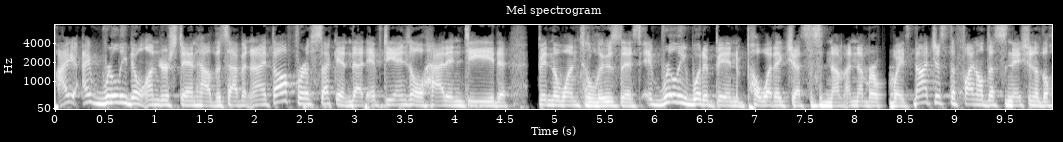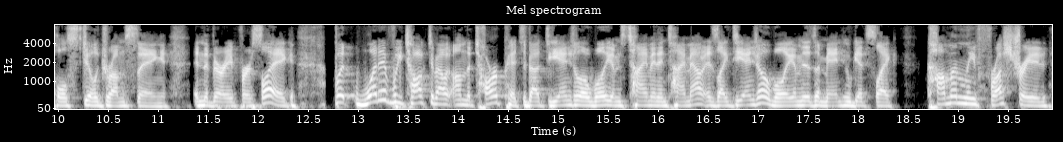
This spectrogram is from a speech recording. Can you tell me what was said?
I, I really don't understand how this happened. And I thought for a second that if DeAngelo had indeed been the one to lose this, it really would have been poetic justice in a number of ways, not just the final destination of the whole steel drums thing in the very first leg. But what have we talked about on the tar pits about DeAngelo Williams time in and time out is like DeAngelo Williams is a man who gets like commonly frustrated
